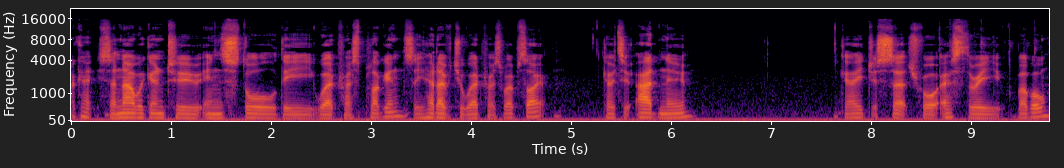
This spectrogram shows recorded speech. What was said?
Okay, so now we're going to install the WordPress plugin. So you head over to your WordPress website, go to Add New. Okay, just search for S3 Bubble.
